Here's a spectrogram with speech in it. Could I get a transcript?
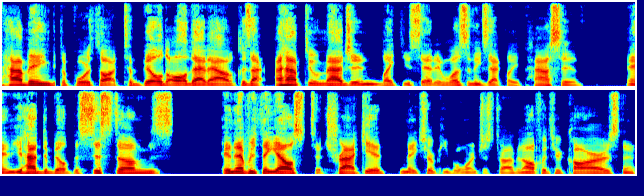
having the forethought to build all that out because I, I have to imagine like you said it wasn't exactly passive and you had to build the systems and everything else to track it make sure people weren't just driving off with your cars and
